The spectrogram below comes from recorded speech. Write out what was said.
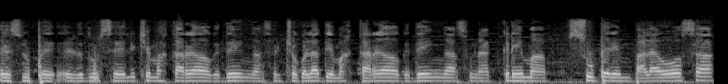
El, dulce de leche más cargado que tengas, el chocolate más cargado que tengas, una crema súper empalagosa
